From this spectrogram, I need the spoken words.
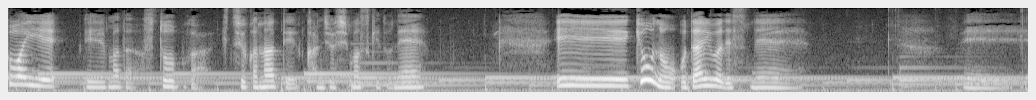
とはいええー、まだストーブが必要かなっていう感じはしますけどねえー、今日のお題はですねえー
